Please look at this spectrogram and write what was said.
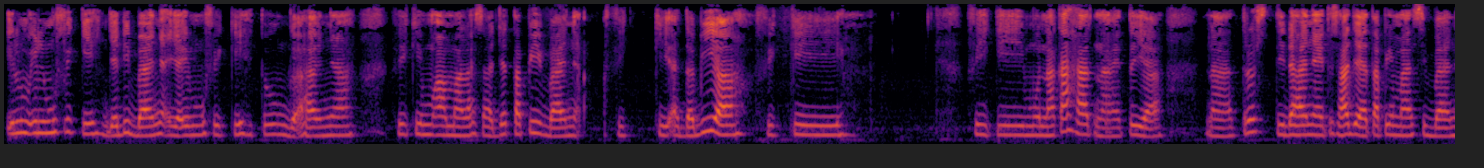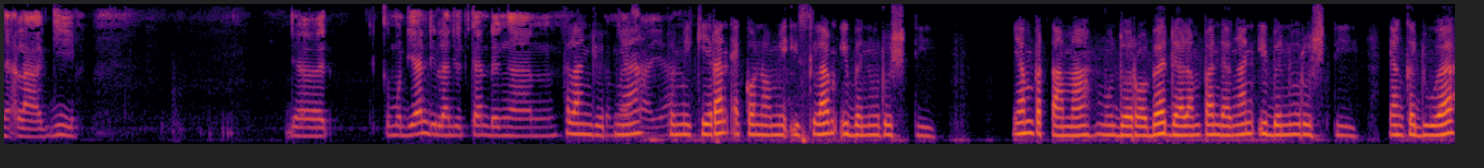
ilmu-ilmu fikih. Jadi banyak ya ilmu fikih itu enggak hanya fikih muamalah saja tapi banyak fikih adabiyah, fikih fikih munakahat. Nah, itu ya. Nah, terus tidak hanya itu saja tapi masih banyak lagi. Ya, Kemudian dilanjutkan dengan selanjutnya pemikiran ekonomi Islam Ibnu Rushdi. Yang pertama, mudoroba dalam pandangan Ibnu Rushdi. Yang kedua,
